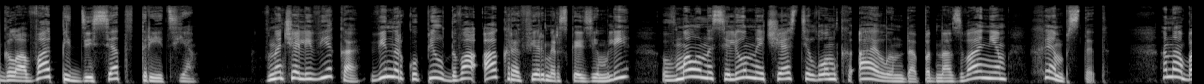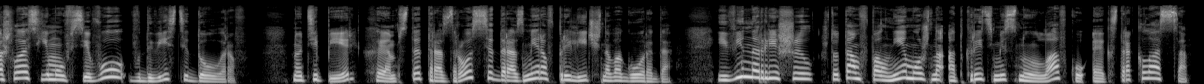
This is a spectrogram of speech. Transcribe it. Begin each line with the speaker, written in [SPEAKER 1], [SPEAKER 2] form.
[SPEAKER 1] Глава 53. В начале века Виннер купил два акра фермерской земли в малонаселенной части Лонг-Айленда под названием Хэмпстед. Она обошлась ему всего в 200 долларов. Но теперь Хэмпстед разросся до размеров приличного города, и Виннер решил, что там вполне можно открыть мясную лавку экстра-класса.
